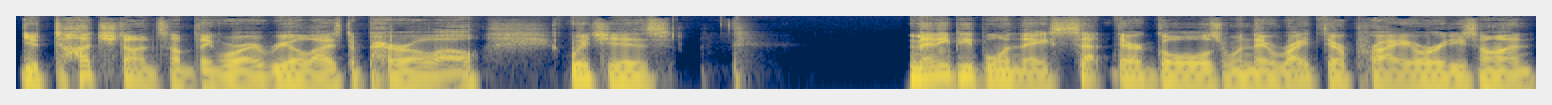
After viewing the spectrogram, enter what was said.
you touched on something where I realized a parallel, which is many people when they set their goals or when they write their priorities on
